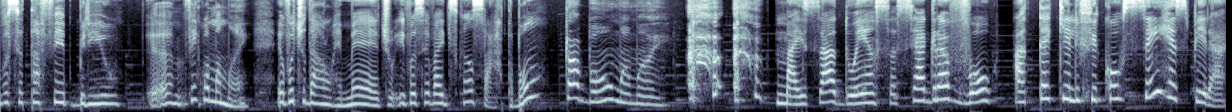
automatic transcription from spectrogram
você tá febril. É, vem com a mamãe. Eu vou te dar um remédio e você vai descansar, tá bom? Tá bom, mamãe. Mas a doença se agravou até que ele ficou sem respirar.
